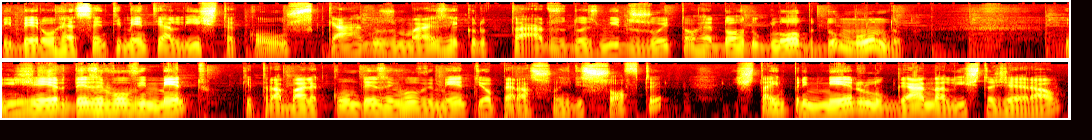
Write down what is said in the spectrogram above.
Liberou recentemente a lista com os cargos mais recrutados de 2018 ao redor do globo, do mundo. O engenheiro de desenvolvimento, que trabalha com desenvolvimento e operações de software, está em primeiro lugar na lista geral,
